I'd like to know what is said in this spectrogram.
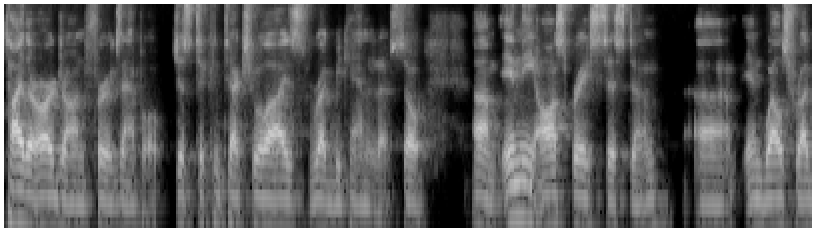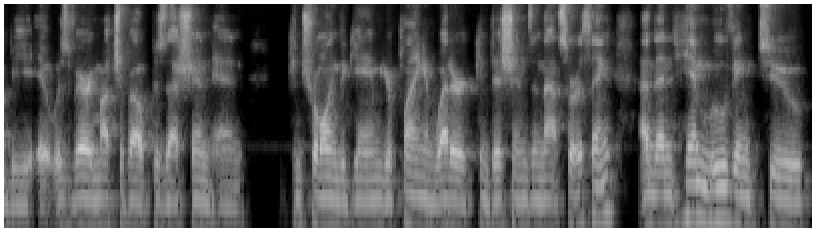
Tyler Ardron for example, just to contextualize Rugby Canada. So, um, in the Osprey system uh, in Welsh rugby, it was very much about possession and controlling the game. You're playing in wetter conditions and that sort of thing. And then him moving to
